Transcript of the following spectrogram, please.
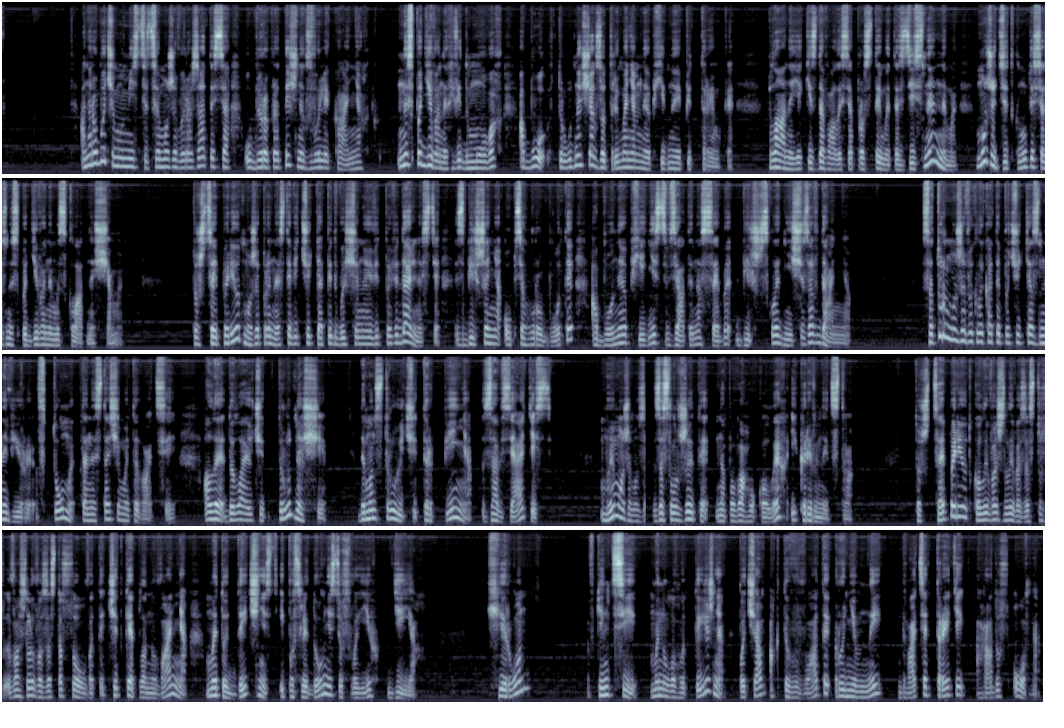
А на робочому місці це може виражатися у бюрократичних зволіканнях, несподіваних відмовах або труднощах з отриманням необхідної підтримки. Плани, які здавалися простими та здійсненними, можуть зіткнутися з несподіваними складнощами. Тож цей період може принести відчуття підвищеної відповідальності, збільшення обсягу роботи або необхідність взяти на себе більш складніші завдання. Сатурн може викликати почуття зневіри, втоми та нестачі мотивації, але долаючи труднощі, демонструючи терпіння, завзятість, ми можемо заслужити на повагу колег і керівництва. Тож це період, коли важливо, важливо застосовувати чітке планування, методичність і послідовність у своїх діях. Хірон в кінці минулого тижня почав активувати руйнівний 23 градус Овна,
